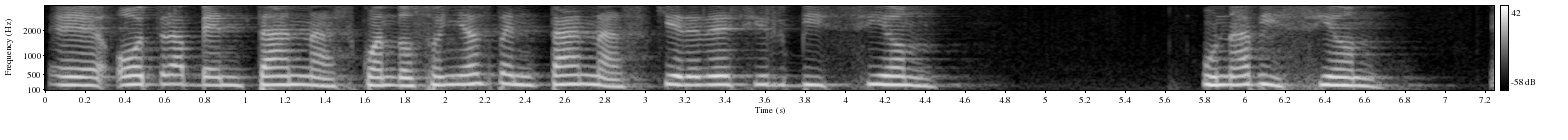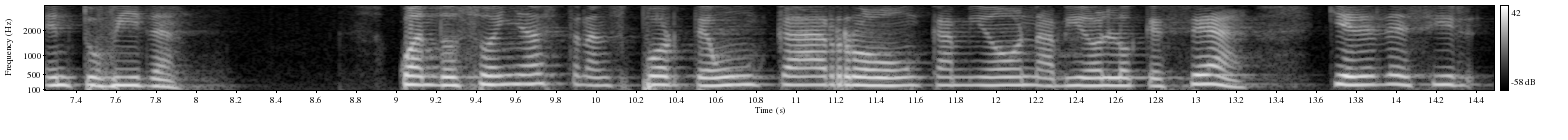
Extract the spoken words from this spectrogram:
Eh, otra, ventanas. Cuando sueñas ventanas, quiere decir visión, una visión en tu vida. Cuando sueñas transporte, un carro, un camión, avión, lo que sea, quiere decir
